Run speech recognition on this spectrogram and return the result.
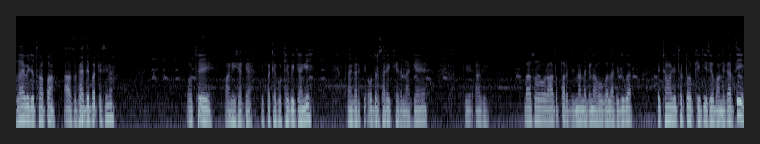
ਲੈ ਵੀ ਜਿੱਥੋਂ ਆਪਾਂ ਆ ਸਫੈਦੇ ਪੱਟੇ ਸੀ ਨਾ, ਉੱਥੇ ਪਾਣੀ ਛੱਡਿਆ ਵੀ ਪੱਠੇ ਪੁੱਠੇ ਬੀਜਾਂਗੇ। ਤਾਂ ਕਰਕੇ ਉਧਰ ਸਾਰੇ ਖੇਤ ਲੱਗ ਗਏ ਆ ਤੇ ਆ ਜੀ। ਬਸ ਉਹ ਰਾਤ ਭਰ ਜਿੰਨਾ ਲੱਗਣਾ ਹੋਊਗਾ ਲੱਗ ਜੂਗਾ। ਪਿੱਛੋਂ ਜਿੱਥੋਂ ਟੋਕ ਕੀਤੀ ਸੀ ਉਹ ਬੰਦ ਕਰਤੀ।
